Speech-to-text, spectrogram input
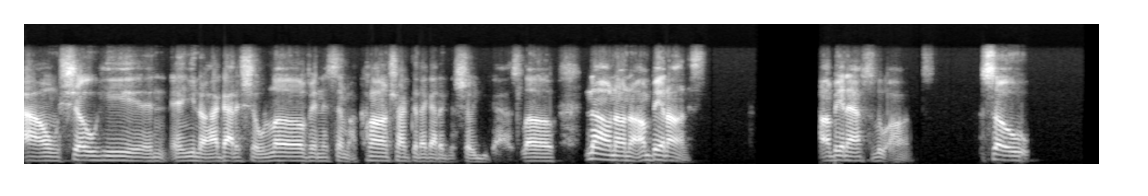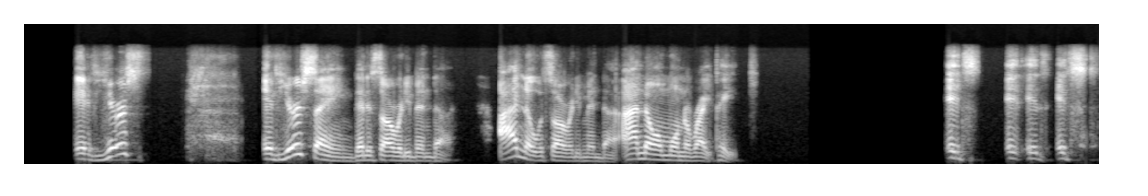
our own show here and, and you know, I gotta show love and it's in my contract that I gotta show you guys love. No, no, no. I'm being honest. I'm being absolute honest. So if you're if you're saying that it's already been done, I know it's already been done. I know I'm on the right page. It's it, it's it's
